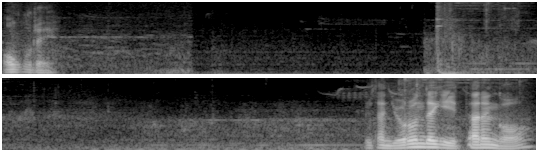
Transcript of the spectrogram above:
억울해. 일단 요런 덱이 있다는 거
